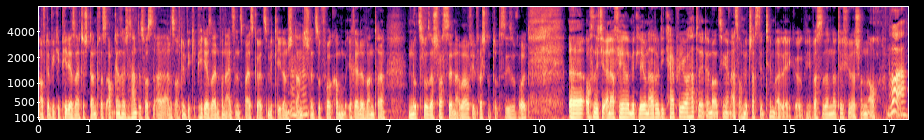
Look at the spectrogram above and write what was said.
auf der Wikipedia-Seite stand, was auch ganz interessant ist, was alles auf den Wikipedia-Seiten von einzelnen Spice Girls-Mitgliedern stand. Mhm. Stand so vollkommen irrelevanter, nutzloser Schwachsinn, aber auf jeden Fall stand dort, dass sie sowohl äh, offensichtlich eine Affäre mit Leonardo DiCaprio hatte in den 90ern, als auch mit Justin Timberlake irgendwie, was dann natürlich wieder schon auch Boah.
